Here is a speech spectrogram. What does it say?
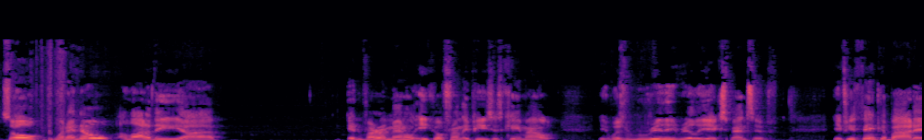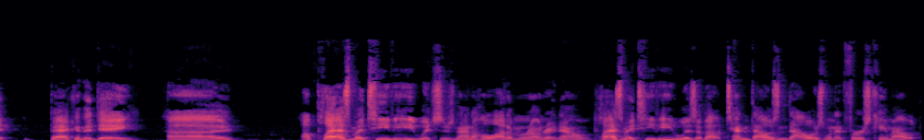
So when I know a lot of the uh, environmental eco-friendly pieces came out, it was really really expensive. If you think about it, back in the day, uh, a plasma TV, which there's not a whole lot of them around right now. Plasma TV was about ten thousand dollars when it first came out,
